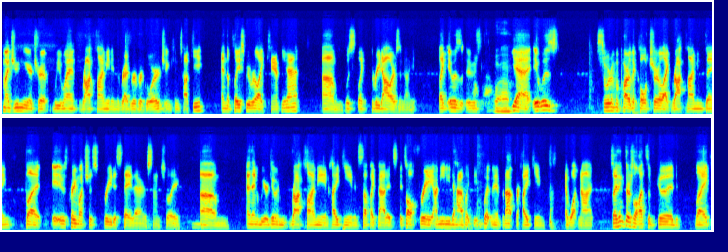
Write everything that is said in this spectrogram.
my junior year trip, we went rock climbing in the Red River Gorge in Kentucky, and the place we were like camping at um, was like three dollars a night. Like it was, it was, wow. yeah, it was sort of a part of the culture, like rock climbing thing but it, it was pretty much just free to stay there essentially. Mm. Um, and then we were doing rock climbing and hiking and stuff like that. It's it's all free. I mean, you need to have like the equipment, but not for hiking and whatnot. So I think there's lots of good like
